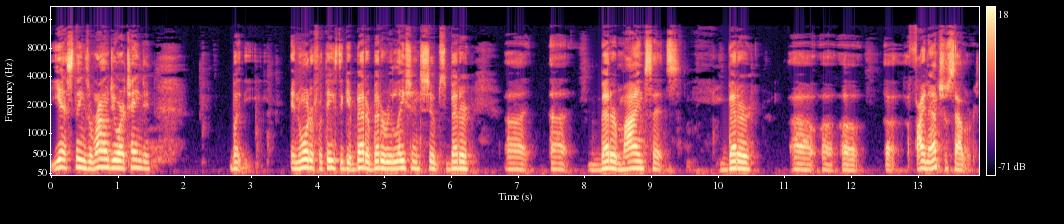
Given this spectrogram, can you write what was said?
Yes, things around you are changing, but in order for things to get better, better relationships, better, uh, uh, better mindsets, better uh, uh, uh, uh, financial salaries,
